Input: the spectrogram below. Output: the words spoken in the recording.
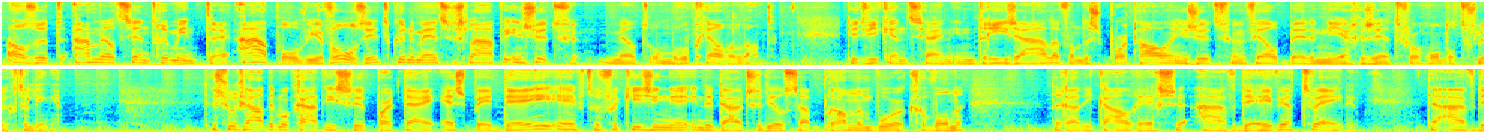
Als het aanmeldcentrum in Ter Apel weer vol zit... kunnen mensen slapen in Zutphen, meldt Omroep Gelderland. Dit weekend zijn in drie zalen van de sporthal in Zutphen... veldbedden neergezet voor 100 vluchtelingen. De Sociaal-Democratische partij SPD heeft de verkiezingen... in de Duitse deelstaat Brandenburg gewonnen. De radicaalrechtse AFD werd tweede. De AFD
